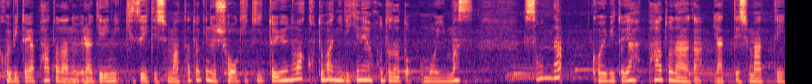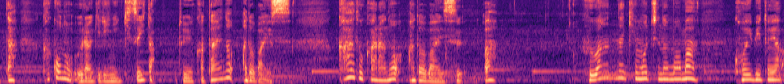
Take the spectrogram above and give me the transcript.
恋人やパートナーの裏切りに気づいてしまった時の衝撃というのは言葉にできないほどだと思います。そんな恋人やパートナーがやってしまっていた過去の裏切りに気づいたという方へのアドバイス。カードからのアドバイスは不安な気持ちのまま恋人や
